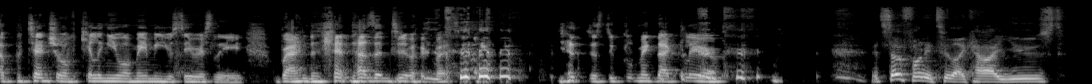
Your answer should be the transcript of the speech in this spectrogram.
uh, potential of killing you or maiming you seriously, Brandon that doesn't do it. But just, just to make that clear, it's so funny too, like how I used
